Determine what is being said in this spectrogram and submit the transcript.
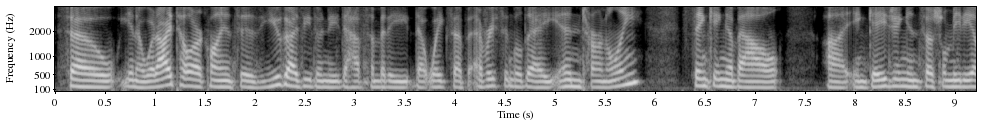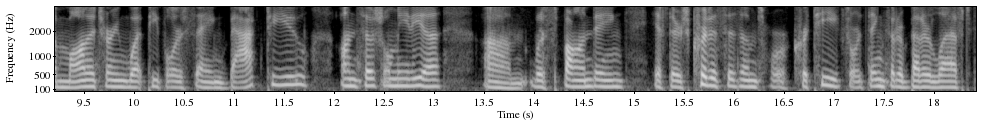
So, you know, what I tell our clients is you guys either need to have somebody that wakes up every single day internally thinking about uh, engaging in social media, monitoring what people are saying back to you on social media, um, responding. If there's criticisms or critiques or things that are better left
